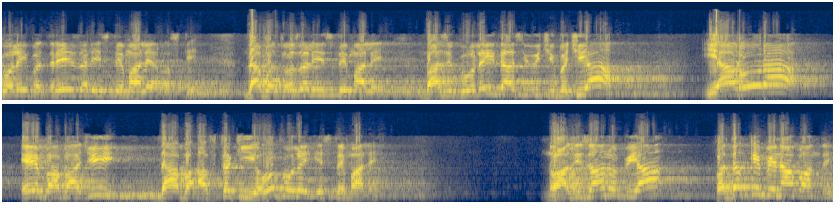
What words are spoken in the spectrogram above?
ګولۍ به درې ځلې استعماله ورځ کې دا به دوه ځلې استعماله بعض ګولۍ داسې وي چې بچیا یا رورا اے بابا جی دا به هفته کې یو ګولۍ استعماله نو عزیزانو بیا په دقه بنا باندې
